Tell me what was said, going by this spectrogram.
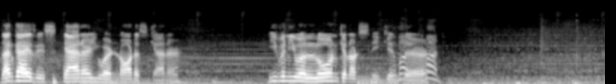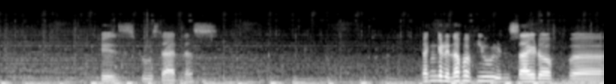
that guy is a scanner. You are not a scanner. Even you alone cannot sneak in on, there. Is true sadness. If I can get enough of you inside of uh,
